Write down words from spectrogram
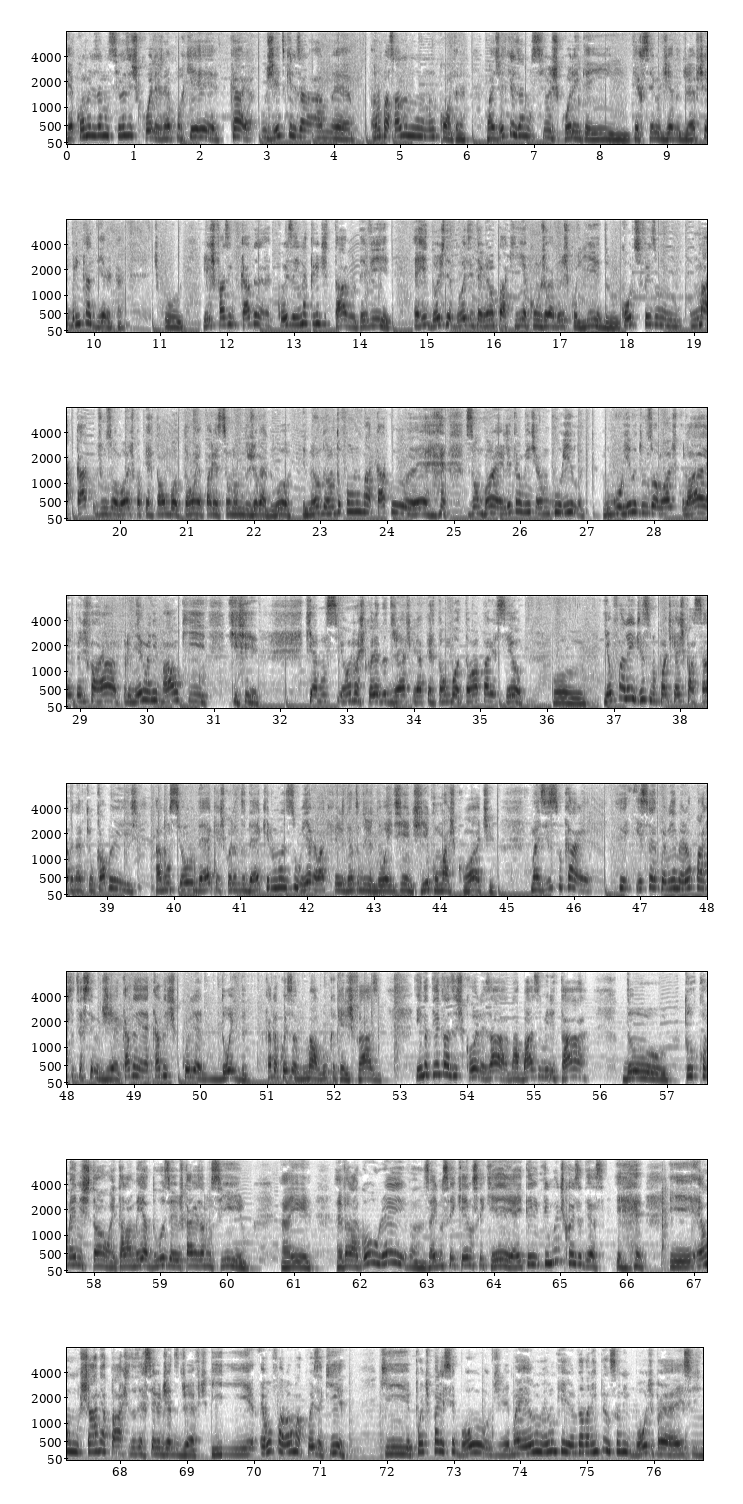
é como eles anunciam as escolhas, né? Porque, cara, o jeito que eles. É, ano passado não, não, conta, né? Mas o jeito que eles anunciam escolha em, em terceiro dia do draft é brincadeira, cara. Tipo, eles fazem cada coisa inacreditável. Teve R2D2 integrando plaquinha com o jogador escolhido. Colts fez um, um, macaco de um zoológico apertar um botão e aparecer o nome do jogador. E não, eu não tô falando um macaco é, zombando, é literalmente, era um gorila. Um gorila de um zoológico lá. Eles falaram, ah, primeiro animal que, que, que anunciou uma escolha do draft, que ele apertou um botão apareceu. O... E eu falei disso no podcast passado, né? Porque o Cowboys anunciou o deck, a escolha do deck, numa zoeira lá que fez dentro do, do AT&T com o mascote. Mas isso, cara, isso é para mim a melhor parte do terceiro dia. Cada, é cada escolha doida, cada coisa maluca que eles fazem. E ainda tem aquelas escolhas, ah, na base militar do Turcomenistão, aí tá lá meia dúzia e os caras anunciam. Aí Aí vai lá, Go Ravens, aí não sei o que, não sei o que. Aí tem, tem um monte de coisa dessa. E, e, é um charme à parte do terceiro dia do draft. E eu vou falar uma coisa aqui que pode parecer bold, mas eu não, eu não, eu não tava nem pensando em bold para esse,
